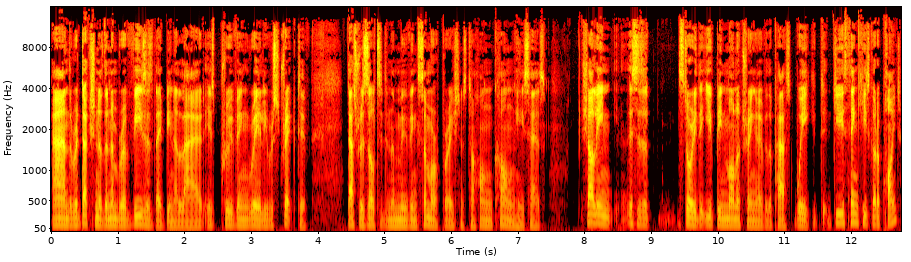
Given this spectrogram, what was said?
And the reduction of the number of visas they've been allowed is proving really restrictive. That's resulted in them moving some operations to Hong Kong, he says. Sharlene, this is a story that you've been monitoring over the past week. Do you think he's got a point?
